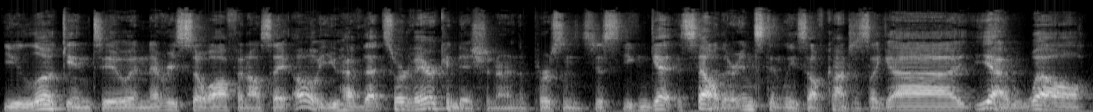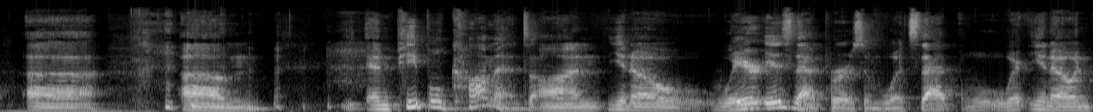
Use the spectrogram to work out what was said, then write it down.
you look into, and every so often I'll say, "Oh, you have that sort of air conditioner," and the person's just you can get sell. They're instantly self conscious, like, "Uh, yeah, well." Uh, um, and people comment on you know where is that person what's that where you know and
